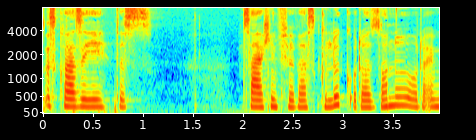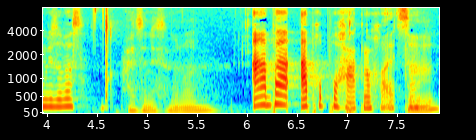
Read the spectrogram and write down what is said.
Ist quasi das Zeichen für was, Glück oder Sonne oder irgendwie sowas. Weiß ich nicht so genau. Aber apropos Hakenkreuze. Mhm.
